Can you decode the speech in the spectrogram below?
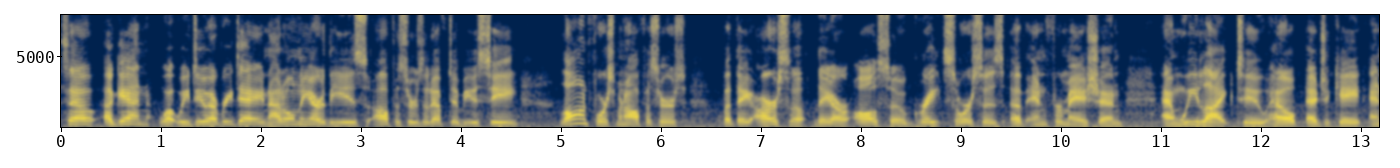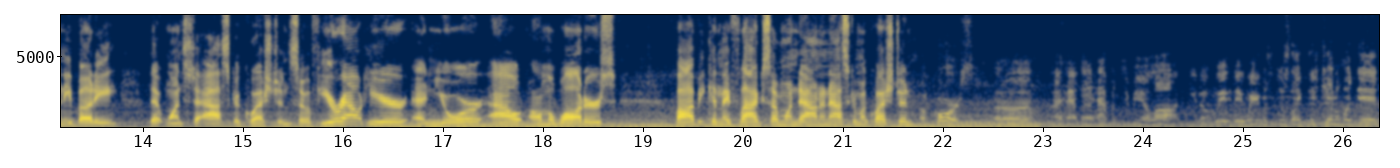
So, again, what we do every day, not only are these officers at FWC law enforcement officers, but they are so, they are also great sources of information and we like to help educate anybody that wants to ask a question. So if you're out here and you're out on the waters, Bobby, can they flag someone down and ask them a question? Of course. Uh, I have that happen to me a lot. You know, they, they wave us just like this gentleman did.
